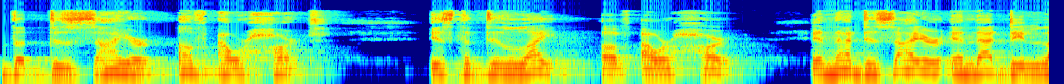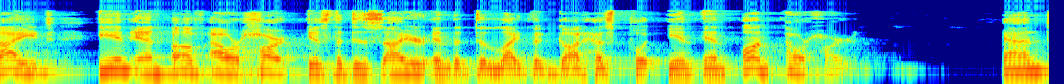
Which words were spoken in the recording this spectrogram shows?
the desire of our heart is the delight of our heart. And that desire and that delight in and of our heart is the desire and the delight that God has put in and on our heart. And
